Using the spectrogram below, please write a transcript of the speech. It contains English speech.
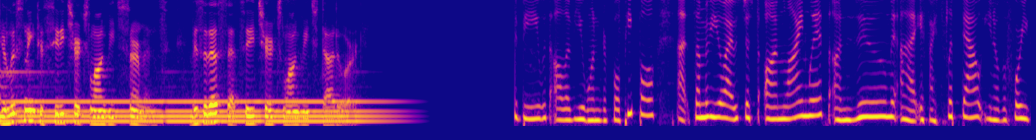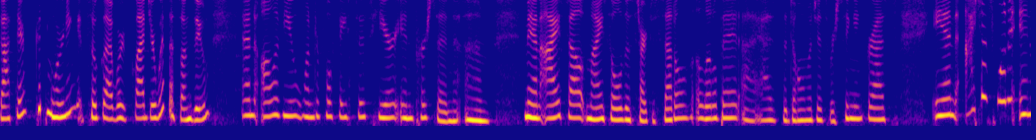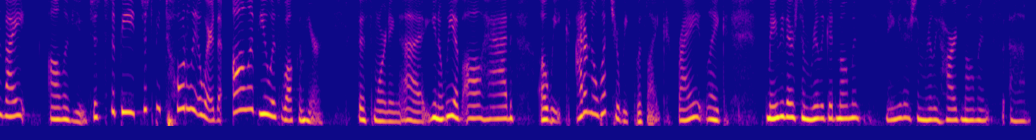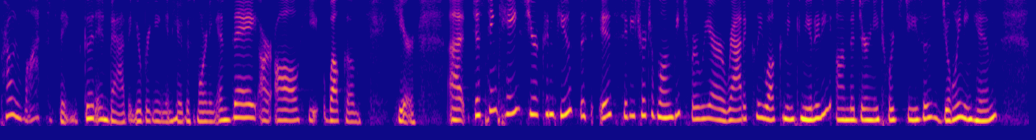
You're listening to City Church Long Beach sermons. Visit us at citychurchlongbeach.org to be with all of you wonderful people. Uh, some of you I was just online with on Zoom. Uh, if I slipped out, you know, before you got there, good morning. It's so glad we're glad you're with us on Zoom, and all of you wonderful faces here in person. Um, man, I felt my soul just start to settle a little bit uh, as the Dolomages were singing for us, and I just want to invite all of you. Just to be just to be totally aware that all of you is welcome here this morning. Uh, you know, we have all had a week. I don't know what your week was like, right? Like maybe there's some really good moments, maybe there's some really hard moments, um, probably lots of things, good and bad, that you're bringing in here this morning, and they are all he- welcome here. Uh, just in case you're confused, this is City Church of Long Beach, where we are a radically welcoming community on the journey towards Jesus, joining Him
